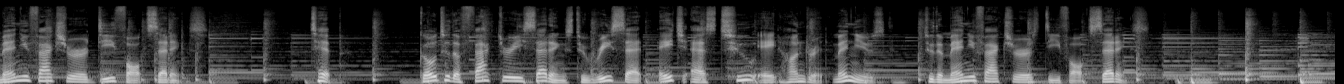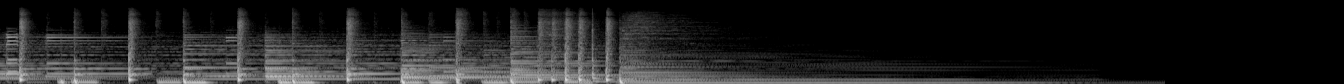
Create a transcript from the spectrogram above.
Manufacturer default settings. Tip. Go to the factory settings to reset HS2800 menus to the manufacturer's default settings.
